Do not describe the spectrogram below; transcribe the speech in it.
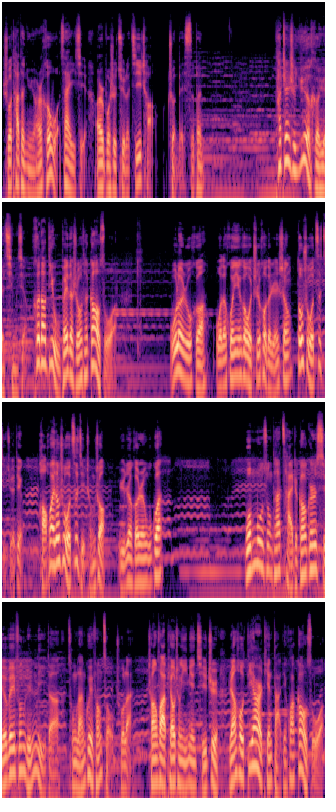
说他的女儿和我在一起，而不是去了机场准备私奔。他真是越喝越清醒，喝到第五杯的时候，他告诉我：“无论如何，我的婚姻和我之后的人生都是我自己决定，好坏都是我自己承受，与任何人无关。我目送他踩着高跟鞋，威风凛凛地从兰桂坊走出来，长发飘成一面旗帜。然后第二天打电话告诉我，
